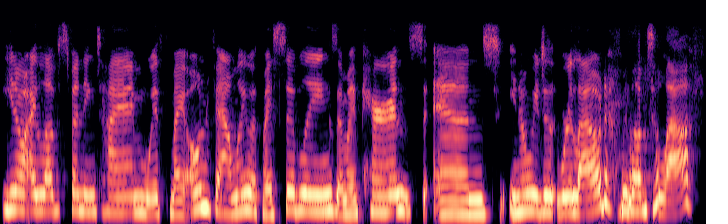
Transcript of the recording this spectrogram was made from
you know, I love spending time with my own family, with my siblings and my parents and you know, we just we're loud, we love to laugh.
